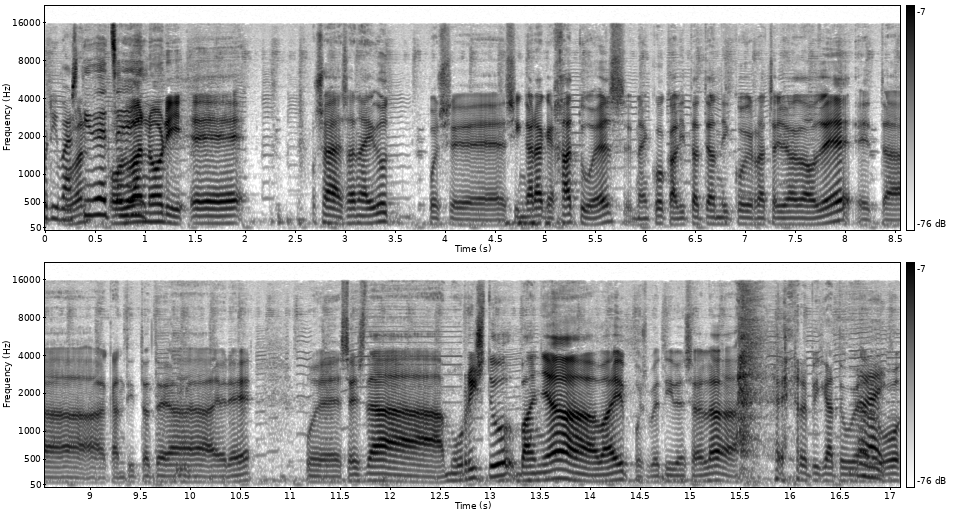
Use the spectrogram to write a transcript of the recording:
hori bastidetzei... Orduan hori, e, osea, esan nahi dut, pues, e, zingara kejatu, ez? Nahiko kalitate handiko irratsaioak daude, eta kantitatea ere, pues ez da murriztu, baina bai, pues beti bezala errepikatu behar Bai. dugu.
